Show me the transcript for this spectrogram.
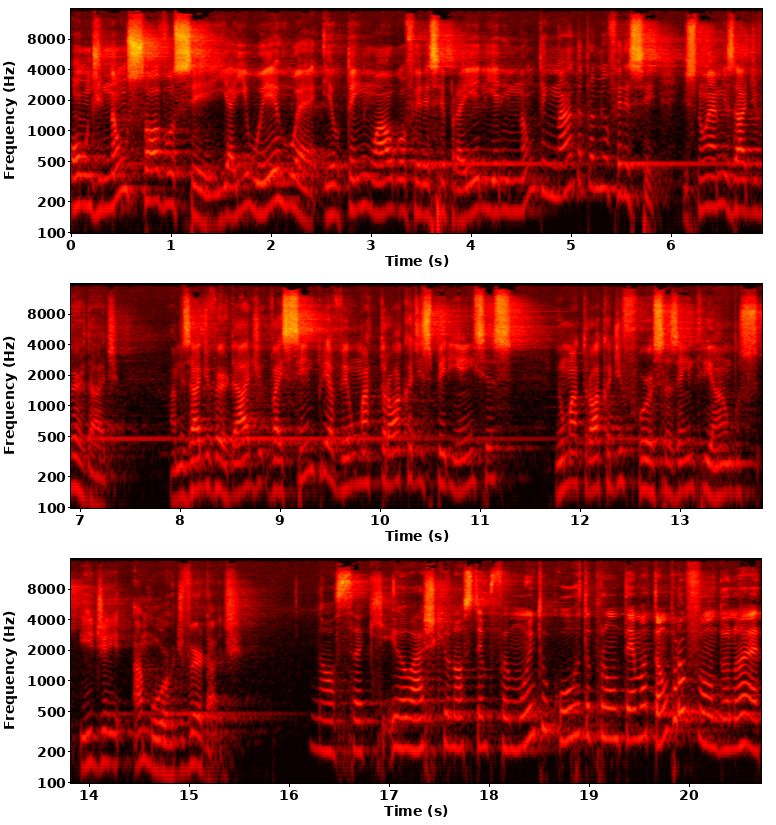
onde não só você, e aí o erro é eu tenho algo a oferecer para ele e ele não tem nada para me oferecer. Isso não é amizade de verdade. Amizade de verdade vai sempre haver uma troca de experiências e uma troca de forças entre ambos e de amor de verdade. Nossa, eu acho que o nosso tempo foi muito curto para um tema tão profundo, não é?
